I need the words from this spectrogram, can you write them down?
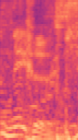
106.9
